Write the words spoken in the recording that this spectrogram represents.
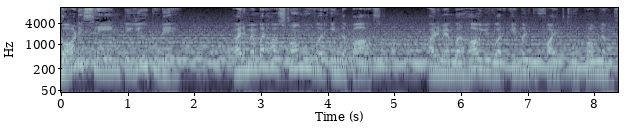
God is saying to you today, I remember how strong you were in the past. I remember how you were able to fight through problems.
